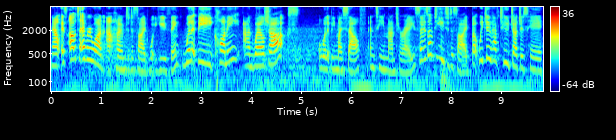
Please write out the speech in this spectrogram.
Now, it's up to everyone at home to decide what you think. Will it be Connie and whale sharks? Or will it be myself and Team Manta Rays? So it's up to you to decide. But we do have two judges here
